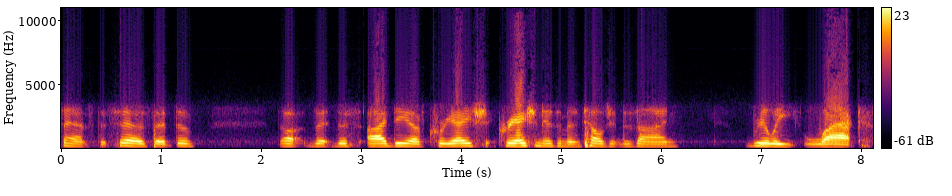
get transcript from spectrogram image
sense. That says that the the, the this idea of creation creationism and intelligent design really lack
